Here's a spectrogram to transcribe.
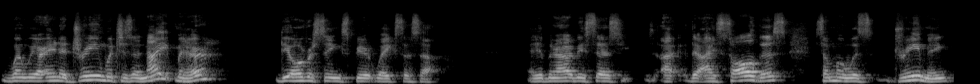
when we are in a dream, which is a nightmare, the overseeing spirit wakes us up. And Ibn Arabi says, I, I, saw this, someone was dreaming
